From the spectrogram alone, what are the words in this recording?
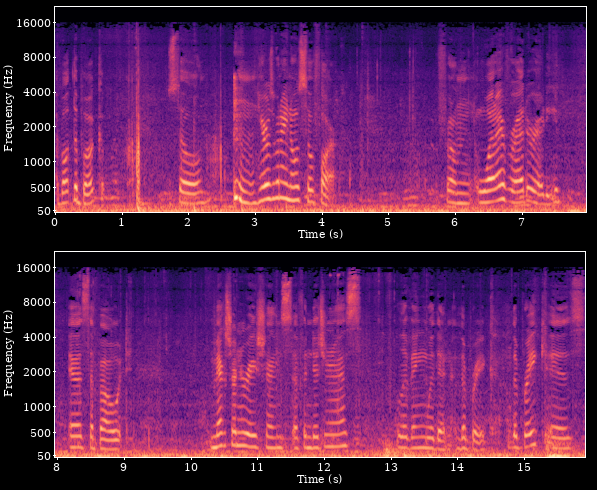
about the book. So, here's what I know so far. From what I've read already, it's about mixed generations of indigenous living within the break. The break is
